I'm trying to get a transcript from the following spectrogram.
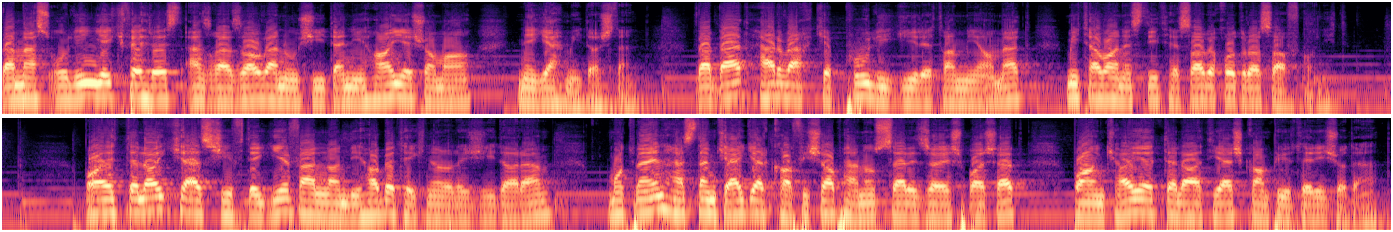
و مسئولین یک فهرست از غذا و نوشیدنی های شما نگه می داشتند و بعد هر وقت که پولی گیرتان می آمد می توانستید حساب خود را صاف کنید. با اطلاعی که از شیفتگی فنلاندی ها به تکنولوژی دارم مطمئن هستم که اگر کافی شاپ هنوز سر جایش باشد بانک های اطلاعاتیش کامپیوتری شدند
